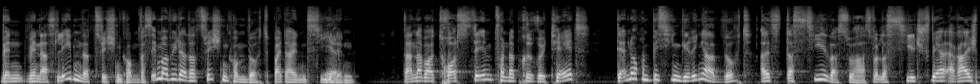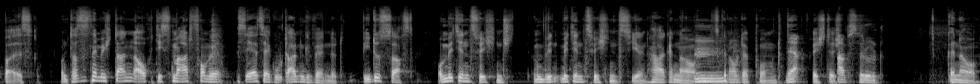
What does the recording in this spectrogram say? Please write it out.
wenn wenn das Leben dazwischen kommt, was immer wieder dazwischen kommen wird bei deinen Zielen, dann aber trotzdem von der Priorität dennoch ein bisschen geringer wird als das Ziel, was du hast, weil das Ziel schwer erreichbar ist. Und das ist nämlich dann auch die Smart-Formel sehr, sehr gut angewendet, wie du sagst. Und mit den Zwischen, mit mit den Zwischenzielen. Ha, genau. Das ist genau der Punkt. Ja, Richtig. Absolut. Genau.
